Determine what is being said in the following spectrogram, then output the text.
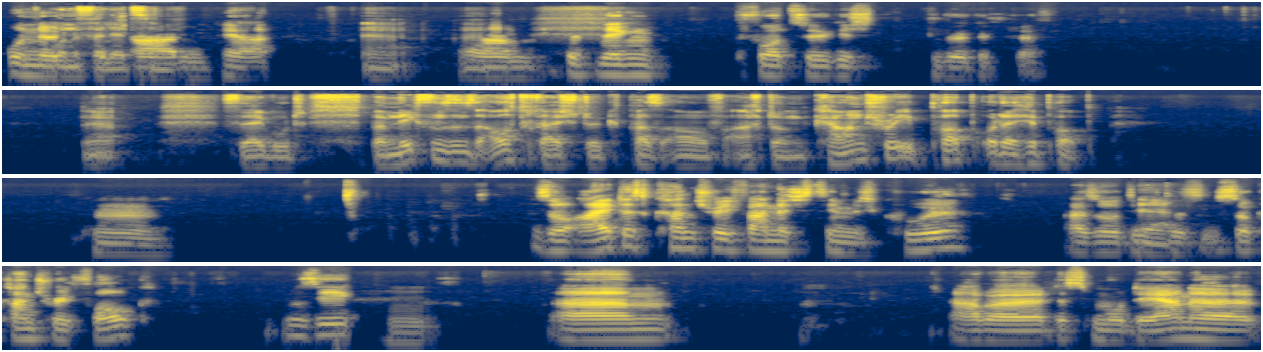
ohne, ohne Verletzung. Schaden. Ja. ja. Ähm, deswegen bevorzuge ich den Würgegriff. Ja, sehr gut. Beim nächsten sind es auch drei Stück. Pass auf, Achtung. Country, Pop oder Hip-Hop? Hm so altes Country fand ich ziemlich cool. Also die, Ja. das ist so Country Folk Musik. Hm. Ähm, aber das Moderne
